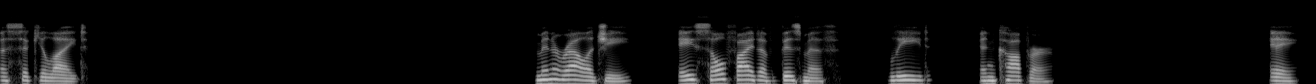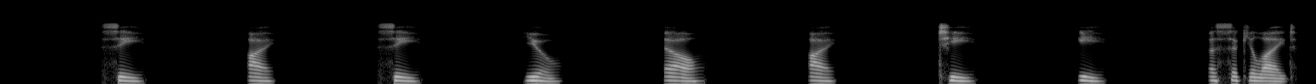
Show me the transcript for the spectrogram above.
Aciculite. Mineralogy, A sulfide of bismuth, lead, and copper. A. C. I. C. U. L. I. T. E. Aciculite.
